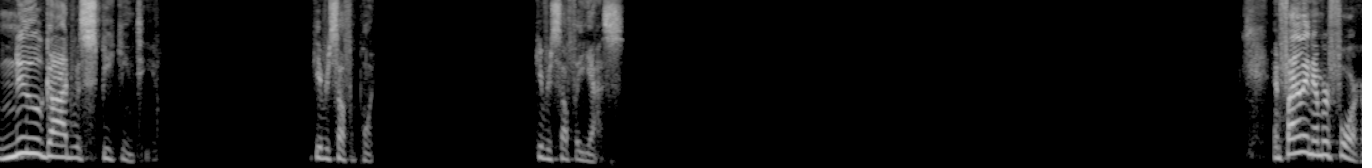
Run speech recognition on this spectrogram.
knew God was speaking to you. Give yourself a point. Give yourself a yes. And finally, number four,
